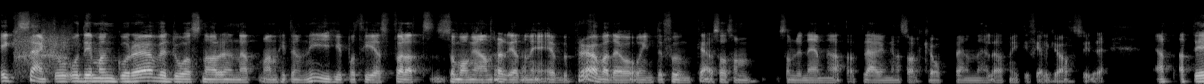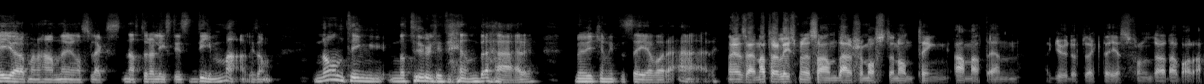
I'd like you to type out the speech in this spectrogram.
Exakt, och, och, det man går över då snarare än att man hittar en ny hypotes för att så många andra redan är, är beprövade och, och, inte funkar, så som, som du nämner att, att lärjungarna stal kroppen eller att man gick i fel grav och så vidare. Att, att det gör att man hamnar i någon slags naturalistisk dimma. Liksom. Någonting naturligt hände här, men vi kan inte säga vad det är. Men så här, naturalismen är sann, därför måste någonting annat än Gud uppväckte Jesus från de döda vara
